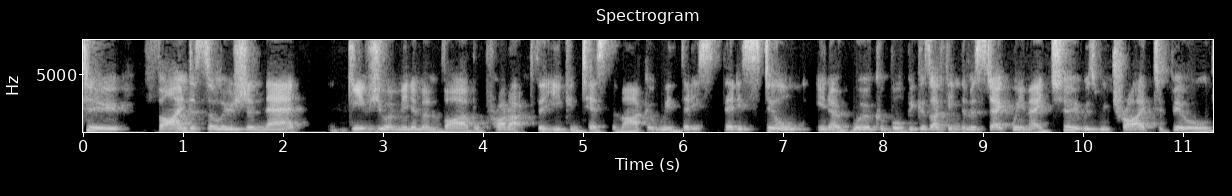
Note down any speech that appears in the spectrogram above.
to find a solution that gives you a minimum viable product that you can test the market with that is that is still you know workable because i think the mistake we made too was we tried to build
